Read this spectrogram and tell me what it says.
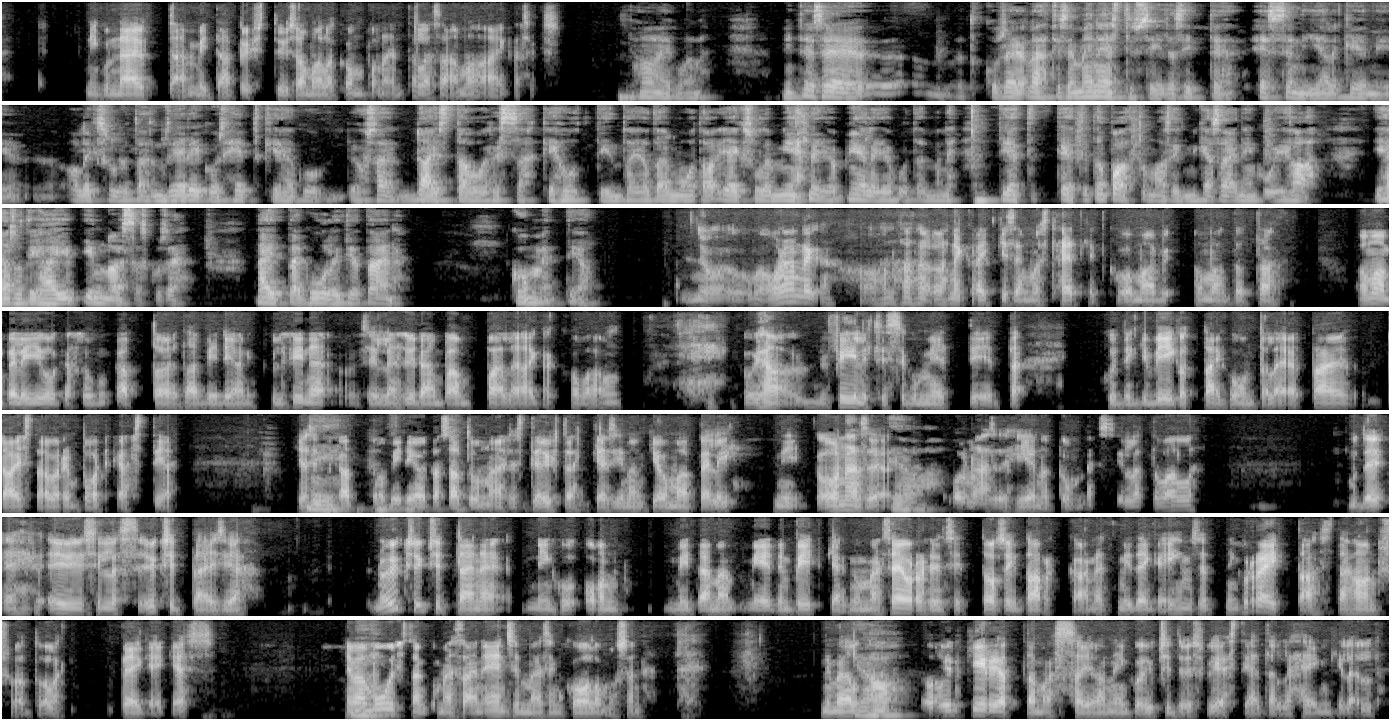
niin kuin näyttää, mitä pystyy samalla komponentilla saamaan aikaiseksi. Aivan. Miten se, kun se lähti se menestys siitä sitten Essenin jälkeen, niin oliko sinulla jotain semmoisia erikoishetkiä, kun jossain Dice Towerissa kehuttiin tai jotain muuta, jäikö sinulle mieleen, mieleen joku tämmöinen tietty, tietty tapahtuma, siitä, mikä sai niin kuin ihan, ihan sut ihan innoissasi, kun se näit tai kuulit jotain kommenttia? No, onhan ne, onhan ne kaikki semmoiset hetket, kun oma, oman, tota, oman pelin julkaisun katsoo jotain videoa, niin kyllä siinä silleen sydän pamppailee aika kovaa. Ihan fiiliksissä, kun miettii, että kuitenkin viikoittain kuuntelee jotain Dice Towerin podcastia ja sitten niin. katsoo videoita satunnaisesti ja yhtäkkiä siinä onkin oma peli, niin onhan se, onhan se hieno tunne sillä tavalla. Mutta ei, ei, ei sillä yksittäisiä No yksi yksittäinen niin kuin on, mitä mä mietin pitkään, kun mä seurasin sit tosi tarkkaan, että miten ihmiset niin kuin reittaa sitä honssua tuolla PGGssä. Ja mä mm. muistan, kun mä sain ensimmäisen kolmosen, niin mä Joo. olin kirjoittamassa jo niin kuin yksityisviestiä tälle henkilölle.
